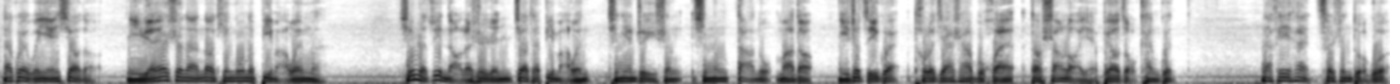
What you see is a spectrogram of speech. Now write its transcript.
那怪闻言笑道：“你原来是那闹天宫的弼马温吗？”行者最恼的是人叫他弼马温，听见这一声，心中大怒，骂道：“你这贼怪，偷了袈裟不还，到商老爷不要走，看棍！”那黑汉侧身躲过，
